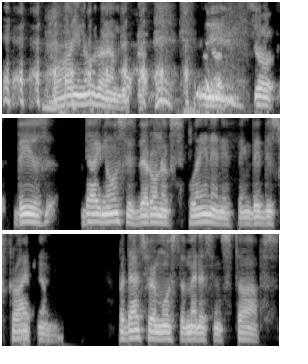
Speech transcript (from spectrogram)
well, how do you know that I'm depressed? You know, so these diagnoses they don't explain anything; they describe them. But that's where most of medicine stops.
